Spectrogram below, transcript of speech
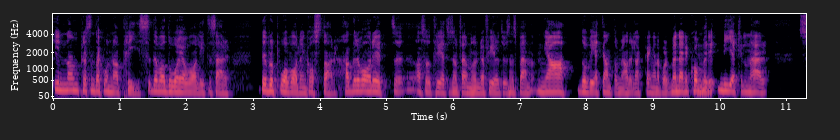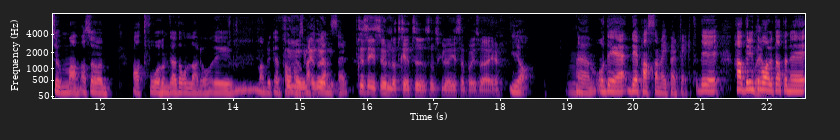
innan presentationen av pris, det var då jag var lite så här, det beror på vad den kostar. Hade det varit eh, alltså 3500-4000 spänn, ja, då vet jag inte om jag hade lagt pengarna på det. Men när det kommer Mm. ner till den här summan, alltså ja, 200 dollar då, det är ju, man brukar prata om smärtgränser. precis under 3000 skulle jag gissa på i Sverige. Ja. Mm. Ehm, och det, det passar mig perfekt. Det, hade det inte varit att den är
